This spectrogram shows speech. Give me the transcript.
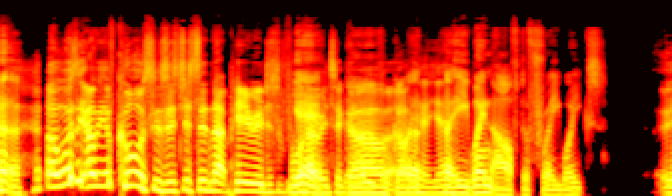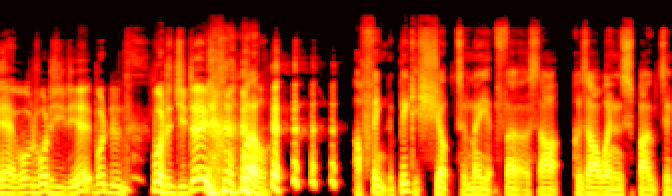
Oh, was it? Oh, yeah, of course, because it's just in that period just before Yeah. Harry took Oh, over. God. But, yeah, yeah. but he went after three weeks. Yeah. What, what did you do? What did, what did you do? well, I think the biggest shock to me at first, because I, went and spoke to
